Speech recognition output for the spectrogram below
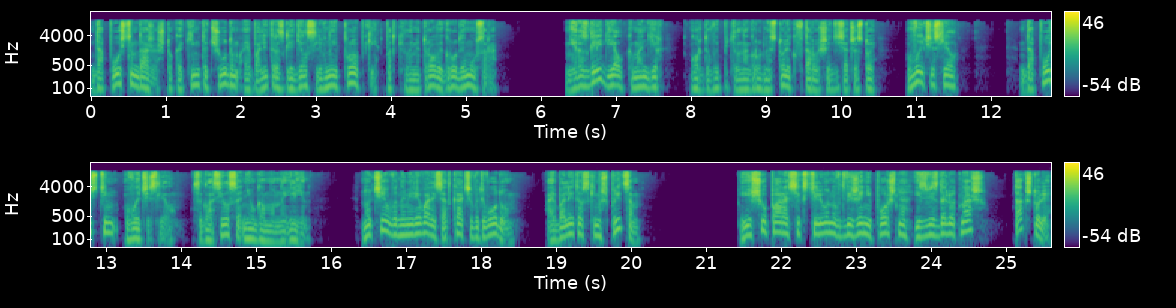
Допустим даже, что каким-то чудом Айболит разглядел сливные пробки под километровой грудой мусора. Не разглядел, командир, гордо выпятил нагрудный столик второй шестьдесят шестой. Вычислил. Допустим, вычислил, согласился неугомонный Ильин. Но чем вы намеревались откачивать воду? Айболитовским шприцем? Еще пара секстиллионов движений поршня и звездолет наш? Так, что ли?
